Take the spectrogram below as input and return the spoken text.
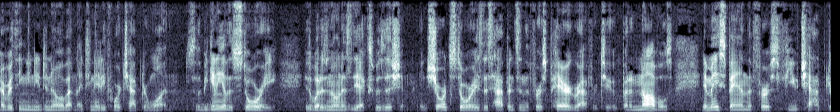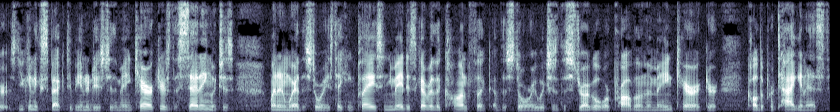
everything you need to know about 1984 Chapter 1. So, the beginning of the story is what is known as the exposition. In short stories, this happens in the first paragraph or two, but in novels, it may span the first few chapters. You can expect to be introduced to the main characters, the setting, which is when and where the story is taking place, and you may discover the conflict of the story, which is the struggle or problem the main character, called the protagonist,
